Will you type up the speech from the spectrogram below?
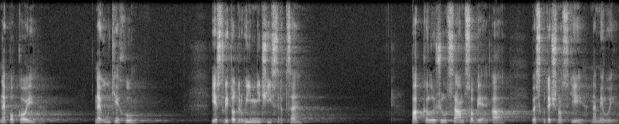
nepokoj, neútěchu, jestli to druhým ničí srdce, pak lžu sám sobě a ve skutečnosti nemiluji.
